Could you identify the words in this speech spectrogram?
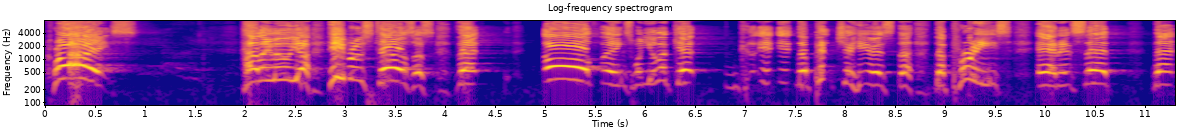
Christ. Hallelujah. Hebrews tells us that all things, when you look at it, it, the picture here is the, the priest, and it said that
